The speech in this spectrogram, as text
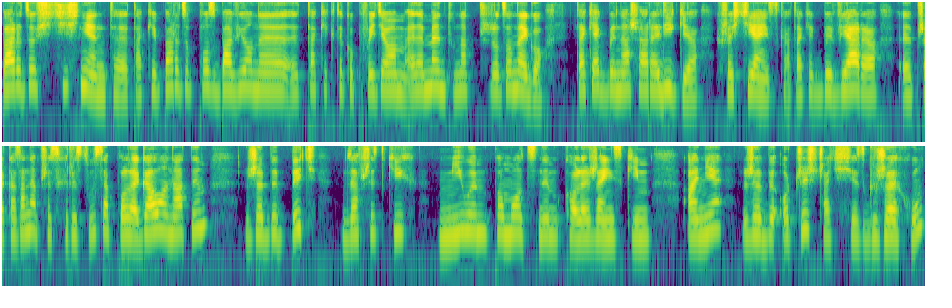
bardzo ściśnięte, takie bardzo pozbawione, tak jak tego powiedziałam, elementu nadprzyrodzonego. Tak jakby nasza religia chrześcijańska, tak jakby wiara e, przekazana przez Chrystusa polegała na tym, żeby być dla wszystkich miłym, pomocnym, koleżeńskim, a nie żeby oczyszczać się z grzechu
